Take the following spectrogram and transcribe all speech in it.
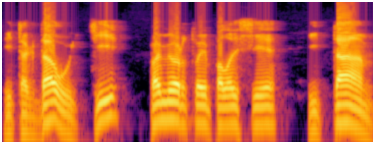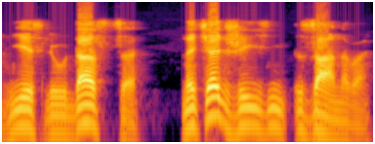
и тогда уйти по мертвой полосе и там, если удастся, начать жизнь заново.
